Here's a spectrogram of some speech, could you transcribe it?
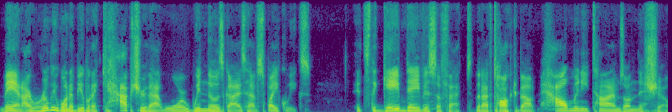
man, I really want to be able to capture that war when those guys have spike weeks. It's the Gabe Davis effect that I've talked about how many times on this show.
